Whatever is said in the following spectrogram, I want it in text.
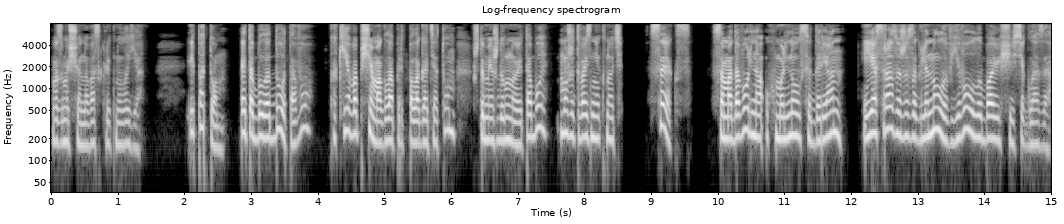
возмущенно воскликнула я. И потом, это было до того, как я вообще могла предполагать о том, что между мной и тобой может возникнуть секс? Самодовольно ухмыльнулся Дариан, и я сразу же заглянула в его улыбающиеся глаза.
